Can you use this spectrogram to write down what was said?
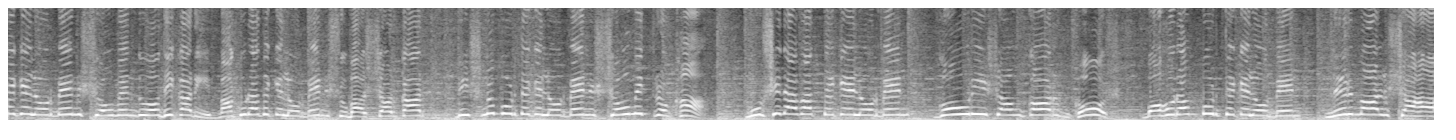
থেকে লড়বেন সৌমেন্দু অধিকারী, বাঁকুড়া থেকে লড়বেন সুভাষ সরকার, বিষ্ণুপুর থেকে লড়বেন সৌমিত্র খাঁ। মুর্শিদাবাদ থেকে লড়বেন গৌরী শঙ্কর ঘোষ। বহরমপুর থেকে লড়বেন নির্মল সাহা।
